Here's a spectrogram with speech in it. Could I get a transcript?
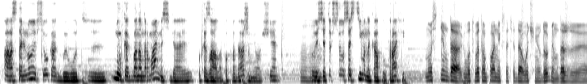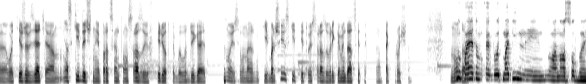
А остальное все как бы вот, э, ну, как бы она нормально себя показала по продажам и вообще. Угу. То есть это все со Стима накапал трафик. Ну, Steam, да, вот в этом плане, кстати, да, очень удобен. Даже вот те же взятия скидочные проценты, он сразу их вперед как бы выдвигает. Ну, если вы на такие большие скидки, то есть сразу в рекомендации так, так проще. Ну, ну да. поэтому как бы вот мобильный, ну, оно особо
